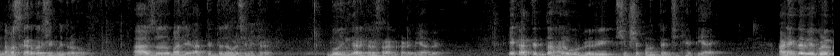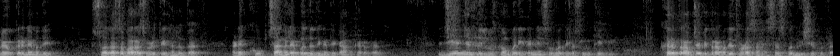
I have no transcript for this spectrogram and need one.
नमस्कार दर्शक मित्र हो. आज माझे अत्यंत जवळचे मित्र गोविंद गारकर सरांकडे मी आलो आहे एक अत्यंत हरवणारी शिक्षक म्हणून त्यांची ख्याती आहे. अनेकदा वेगवेगळे प्रयोग करण्यामध्ये स्वतःचा बराच वेळ ते घालवतात आणि खूप चांगल्या पद्धतीने ते काम करतात. G N G films company त्यांनी सुरुवातीला सुरू केली. खरं तर आमच्या मित्रामध्ये थोडासा हास्यास्पद विषय होता.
